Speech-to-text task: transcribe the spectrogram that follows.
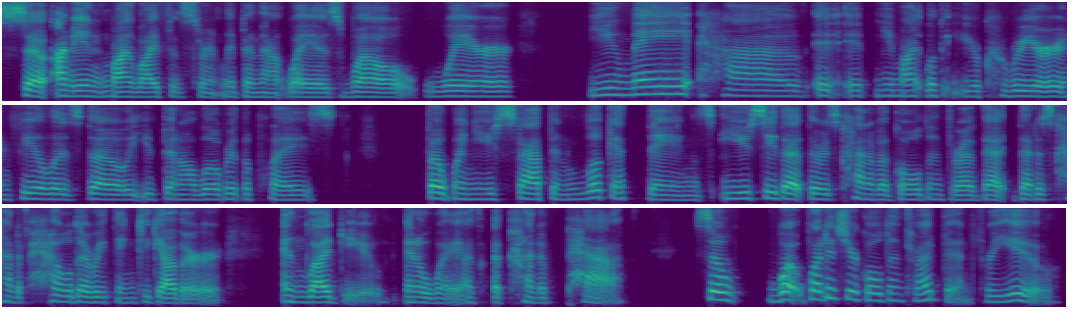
So, I mean, my life has certainly been that way as well, where you may have, it, it, you might look at your career and feel as though you've been all over the place. But when you stop and look at things, you see that there's kind of a golden thread that that has kind of held everything together and led you in a way, a, a kind of path. So what what has your golden thread been for you?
